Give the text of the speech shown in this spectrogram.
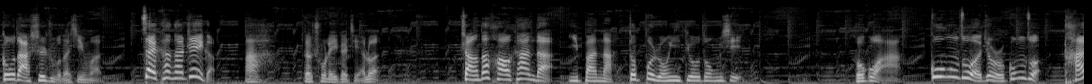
勾搭失主的新闻，再看看这个啊，得出了一个结论：长得好看的一般呢都不容易丢东西。不过啊，工作就是工作，谈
